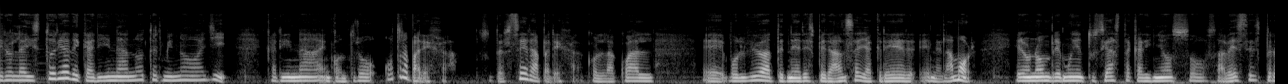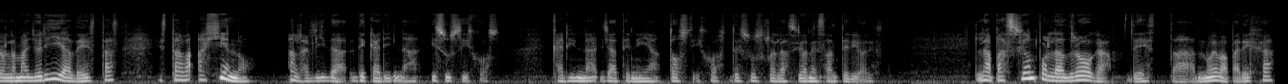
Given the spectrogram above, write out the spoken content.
Pero la historia de Karina no terminó allí. Karina encontró otra pareja, su tercera pareja, con la cual eh, volvió a tener esperanza y a creer en el amor. Era un hombre muy entusiasta, cariñoso a veces, pero la mayoría de estas estaba ajeno a la vida de Karina y sus hijos. Karina ya tenía dos hijos de sus relaciones anteriores. La pasión por la droga de esta nueva pareja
